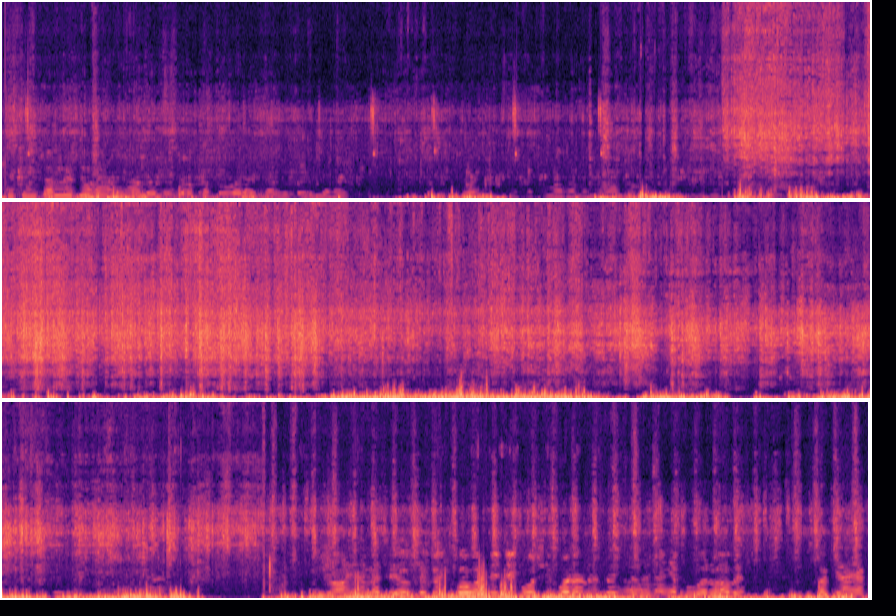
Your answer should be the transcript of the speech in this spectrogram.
ફિટિંગ કરી લીધું છે અને આ બાજુ જો આપણા ફુવારા ચાલુ થઈ ગયા છે જો અહીંયા નથી આવતા કંઈક પવનની જીક ઓછી પડે ને તો કદાચ અહીંયા ફુવારો આવે બાકી અહીંયા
